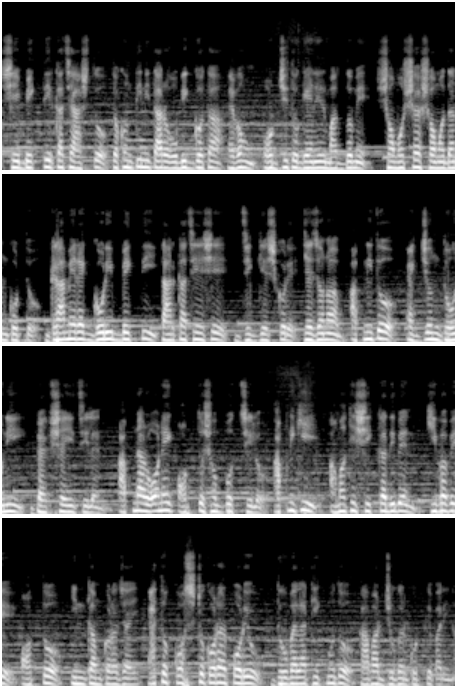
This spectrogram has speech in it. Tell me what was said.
সেই ব্যক্তির কাছে আসতো, তখন তিনি তার অভিজ্ঞতা এবং অর্জিত জ্ঞানের মাধ্যমে সমস্যার সমাধান করত। গ্রামের এক গরিব ব্যক্তি তার কাছে এসে জিজ্ঞেস করে, যে জনাব, আপনি তো একজন ধনী ব্যবসায়ী ছিলেন। আপনার অনেক অর্থ সম্পদ ছিল। আপনি কি আমাকে শিক্ষা দিবেন কীভাবে অর্থ ইনকাম করা যায়? এত কষ্ট করার পরেও দুবেলা ঠিকমতো খাবার জোগাড় করতে পারি না।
